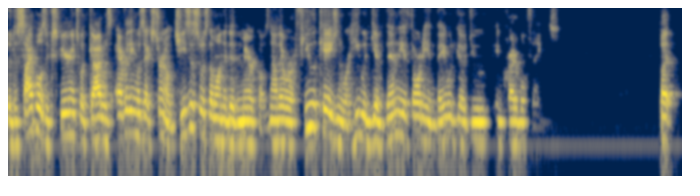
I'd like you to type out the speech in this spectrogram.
The disciples' experience with God was everything was external. Jesus was the one that did the miracles. Now, there were a few occasions where he would give them the authority and they would go do incredible things. But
